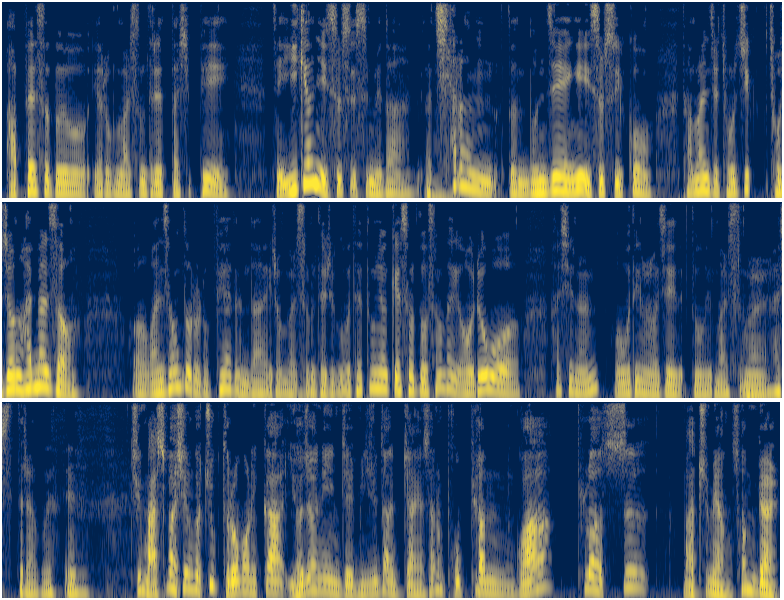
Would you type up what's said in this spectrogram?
앞에서도 여러분 말씀드렸다시피 이제 이견이 있을 수 있습니다. 그러니까 치열한 어떤 논쟁이 있을 수 있고 다만 이제 조직 조정하면서 어, 완성도를 높여야 된다 이런 말씀을 드리고 대통령께서도 상당히 어려워하시는 워딩을 어제 또 말씀을 하시더라고요. 예. 지금 말씀하시는 거 쭉 들어보니까 여전히 이제 민주당 입장에서는 보편과 플러스 맞춤형 선별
